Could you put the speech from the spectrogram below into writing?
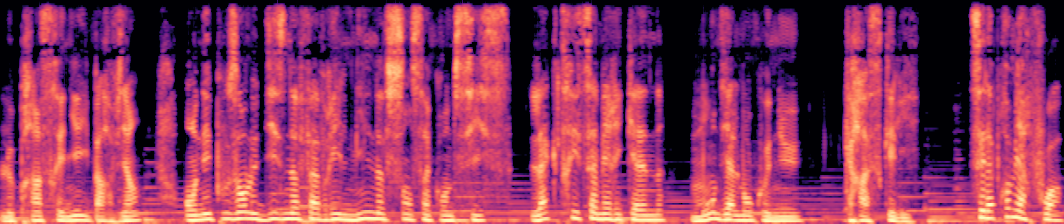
Le prince régné y parvient en épousant le 19 avril 1956 l'actrice américaine mondialement connue Grace Kelly. C'est la première fois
